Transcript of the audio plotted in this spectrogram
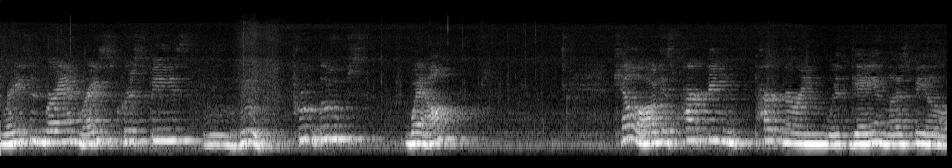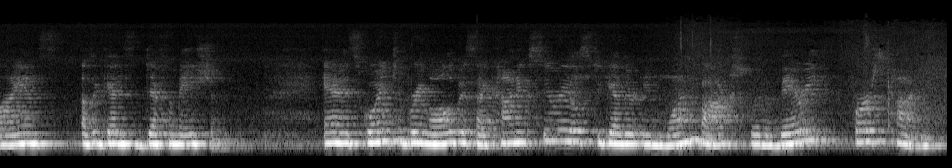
raisin bran, Rice Krispies. Mm-hmm. Froot Loops, well, Kellogg is partnering, partnering with Gay and Lesbian Alliance Against Defamation. And it's going to bring all of its iconic cereals together in one box for the very first time.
